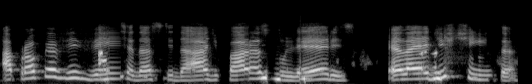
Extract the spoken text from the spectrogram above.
a própria vivência da cidade para as mulheres, ela é distinta.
